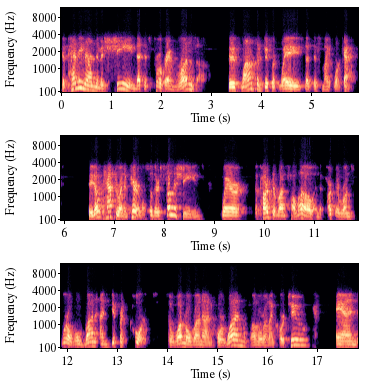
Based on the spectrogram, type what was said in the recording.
depending on the machine that this program runs on, there's lots of different ways that this might work out. They don't have to run in parallel. So there's some machines where the part that runs hello and the part that runs world will run on different cores. So one will run on core one, one will run on core two, and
